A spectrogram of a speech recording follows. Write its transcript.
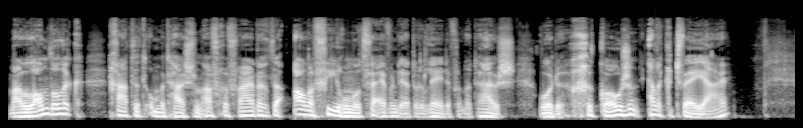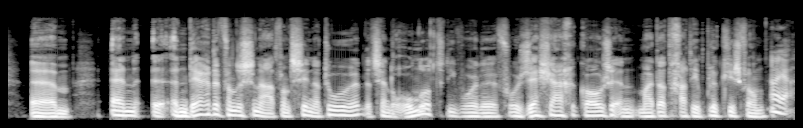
Maar landelijk gaat het om het Huis van Afgevaardigden. Alle 435 leden van het huis worden gekozen, elke twee jaar. Um, en uh, een derde van de Senaat, want senatoren, dat zijn er honderd, die worden voor zes jaar gekozen. En, maar dat gaat in plukjes van. Oh ja, een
